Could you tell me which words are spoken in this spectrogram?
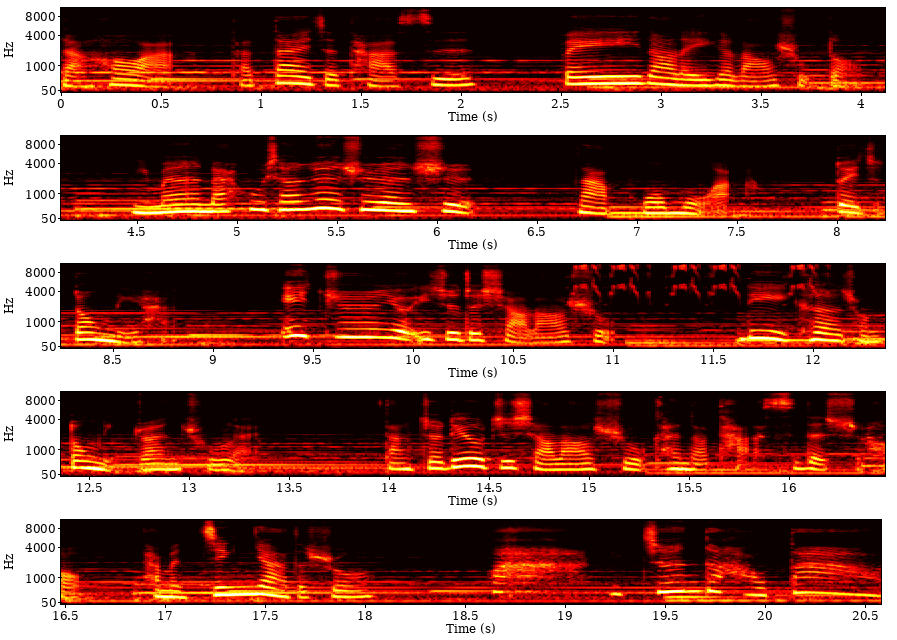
然后啊，他带着塔斯飞到了一个老鼠洞，你们来互相认识认识。那波姆啊。对着洞里喊，一只又一只的小老鼠立刻从洞里钻出来。当这六只小老鼠看到塔斯的时候，他们惊讶地说：“哇，你真的好大哦！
